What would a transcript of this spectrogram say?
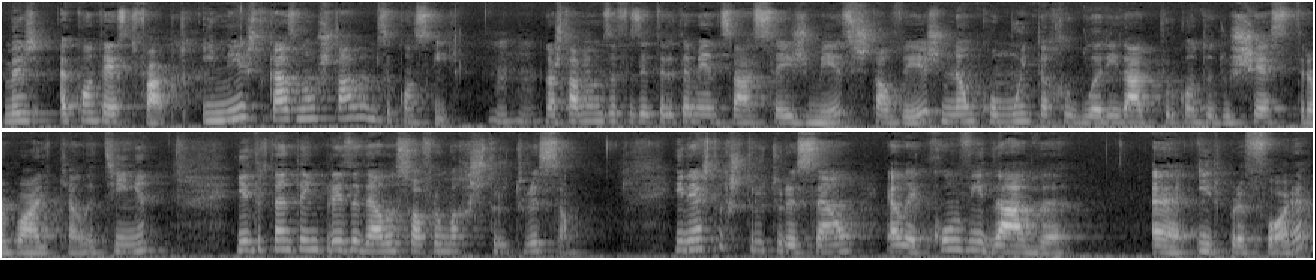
Mas acontece de facto. E neste caso não estávamos a conseguir. Uhum. Nós estávamos a fazer tratamentos há seis meses, talvez, não com muita regularidade por conta do excesso de trabalho que ela tinha. E entretanto a empresa dela sofre uma reestruturação. E nesta reestruturação ela é convidada a ir para fora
